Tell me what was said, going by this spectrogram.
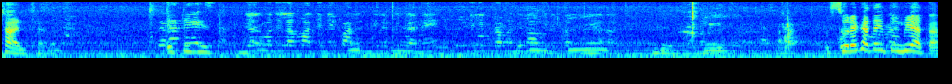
छान छान जन्मदिला मातेने पालन दिले पिकाने दिलीपरावांचे नाव दिली पत्नी याला. सुरेखाताई तुम्ही आता आता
